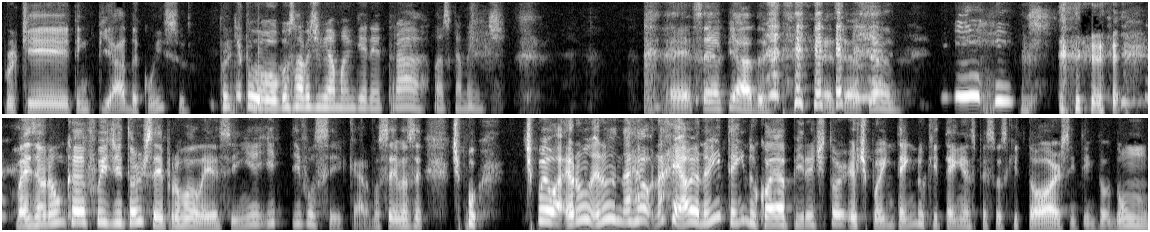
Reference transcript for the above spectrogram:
porque tem piada com isso. Porque tipo- tu gostava de ver a mangueira entrar, basicamente. Essa é a piada. Essa é a piada. Mas eu nunca fui de torcer pro rolê, assim. E, e- você, cara? Você, você. Tipo, tipo eu, eu, não, eu não- na, real, na real, eu não entendo qual é a pira de torcer. Eu, tipo, eu entendo que tem as pessoas que torcem, tem todo um,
